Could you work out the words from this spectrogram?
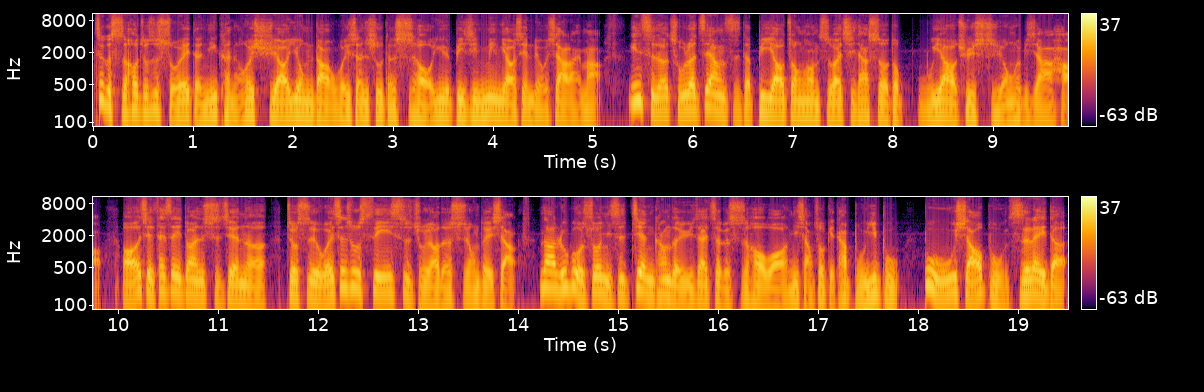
这个时候就是所谓的你可能会需要用到维生素的时候，因为毕竟命要先留下来嘛。因此呢，除了这样子的必要状况之外，其他时候都不要去使用会比较好哦。而且在这一段时间呢，就是维生素 C 是主要的使用对象。那如果说你是健康的鱼，在这个时候哦，你想说给它补一补，不无小补之类的，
